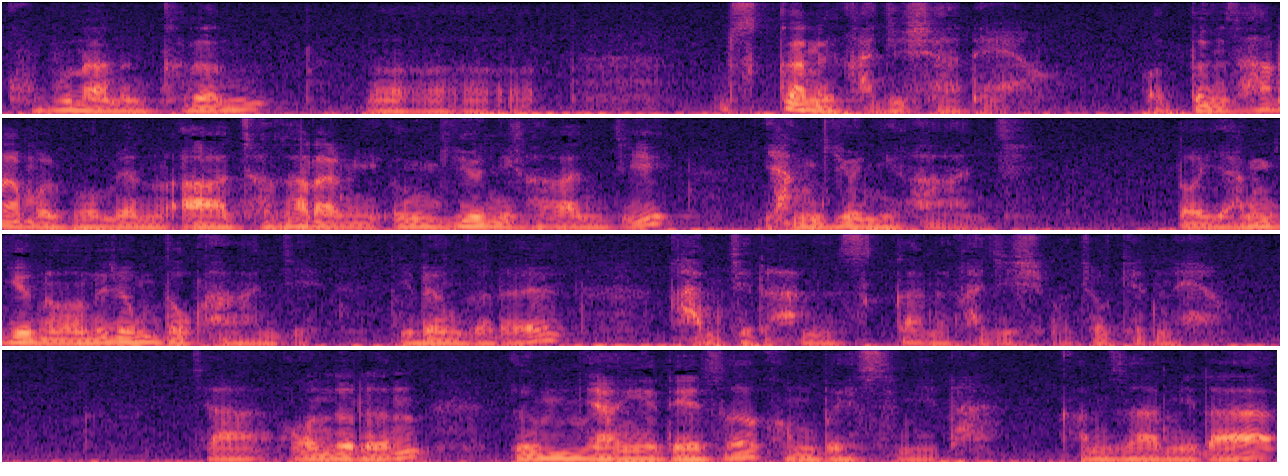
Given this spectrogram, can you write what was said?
구분하는 그런 어, 습관을 가지셔야 돼요. 어떤 사람을 보면 아 저 사람이 음기운이 강한지 양기운이 강한지 또 양기운은 어느 정도 강한지 이런 거를 감지를 하는 습관을 가지시면 좋겠네요. 자 오늘은 음양에 대해서 공부했습니다. 감사합니다.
